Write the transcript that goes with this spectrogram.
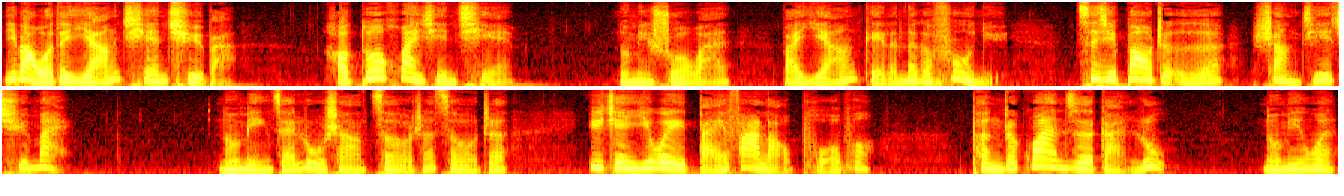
你把我的羊牵去吧，好多换些钱。农民说完，把羊给了那个妇女，自己抱着鹅上街去卖。农民在路上走着走着，遇见一位白发老婆婆，捧着罐子赶路。农民问：“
